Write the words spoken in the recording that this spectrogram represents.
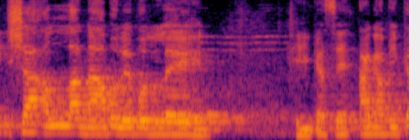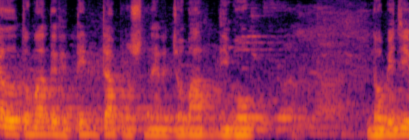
ইনশা আল্লাহ না বলে বললেন, ঠিক আছে, আগামীকাল তোমাদের তিনটা প্রশ্নের জবাব দিব। নবীজি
